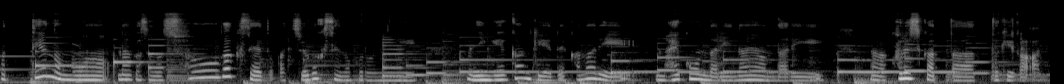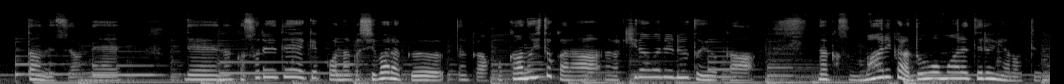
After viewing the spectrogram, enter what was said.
まっていうのも、なんかその小学生とか中学生の頃に、ま人間関係でかなり、ま、へこんだり悩んだり、なんか苦しかった時があったんですよね。で、なんかそれで結構なんかしばらく、なんか他の人からなんか嫌われるというか、なんかその周りからどう思われてるんやろっていうの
